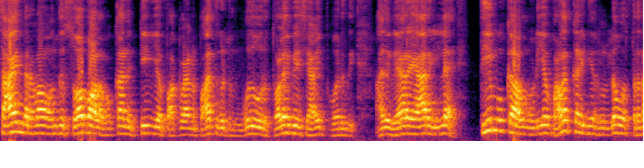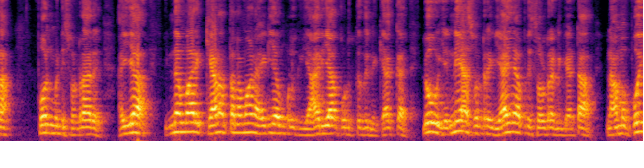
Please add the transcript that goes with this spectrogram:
சாயந்தரமாக வந்து சோபாவில் உட்காந்து டிவியை பார்க்கலான்னு பார்த்துக்கிட்டு இருக்கும்போது ஒரு தொலைபேசி அழைப்பு வருது. அது வேற யாரும் இல்லை. திமுக அவனுடைய வழக்கறிஞர்கள் ஒருத்தர் தான். ஃபோன் பண்ணி சொல்கிறாரு ஐயா இந்த மாதிரி கேனத்தனமான ஐடியா உங்களுக்கு யார் யா கொடுத்ததுன்னு கேட்க யோ என்னையா சொல்கிறேன் ஏன் அப்படி சொல்கிறேன்னு கேட்டால் நாம் போய்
